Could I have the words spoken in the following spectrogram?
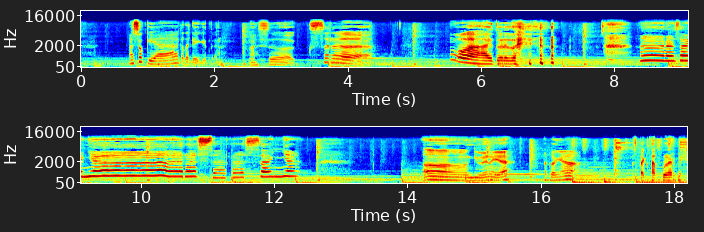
Masuk ya kata dia gitu. Masuk. Seret. Wah itu rasanya ah, rasanya rasa rasanya. Uh, gimana ya? Rasanya spektakuler deh.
